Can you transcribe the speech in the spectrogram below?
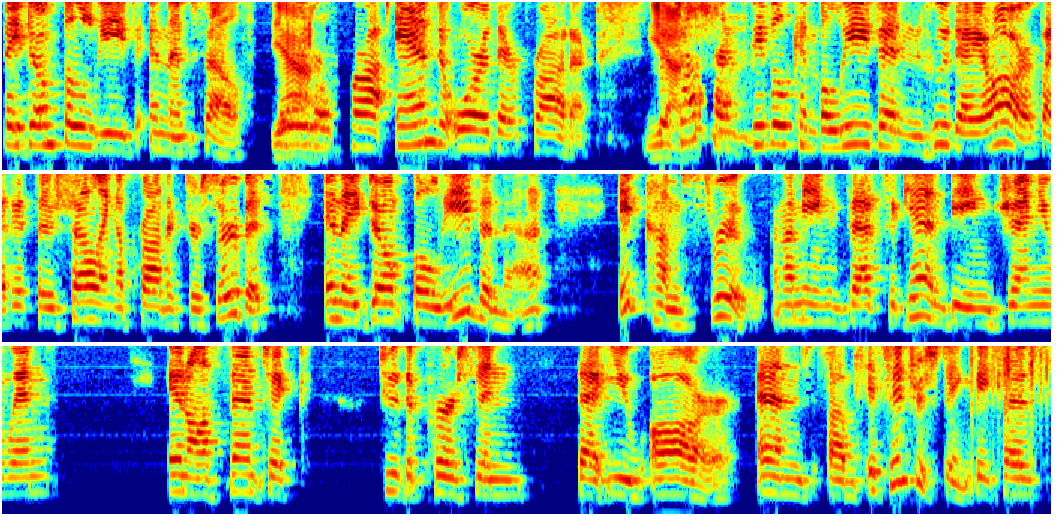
they don't believe in themselves yeah. or pro- and or their product. So yes. sometimes people can believe in who they are, but if they're selling a product or service and they don't believe in that, it comes through. And I mean, that's again being genuine and authentic to the person that you are. And um, it's interesting because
